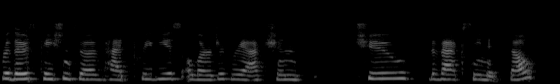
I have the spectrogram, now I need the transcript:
for those patients who have had previous allergic reactions to the vaccine itself,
